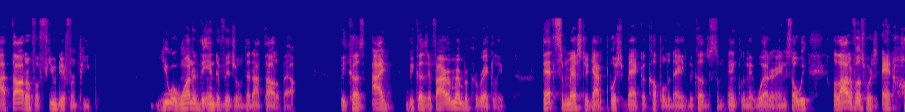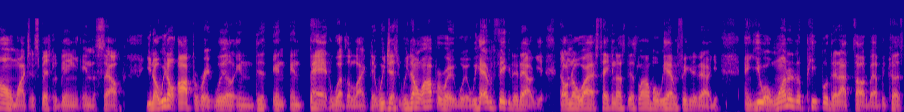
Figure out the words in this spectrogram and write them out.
I thought of a few different people. You were one of the individuals that I thought about because I because if I remember correctly, that semester got pushed back a couple of days because of some inclement weather. And so we a lot of us were at home watching, especially being in the South. You know, we don't operate well in this in, in bad weather like that. We just we don't operate well. We haven't figured it out yet. Don't know why it's taking us this long, but we haven't figured it out yet. And you were one of the people that I thought about because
